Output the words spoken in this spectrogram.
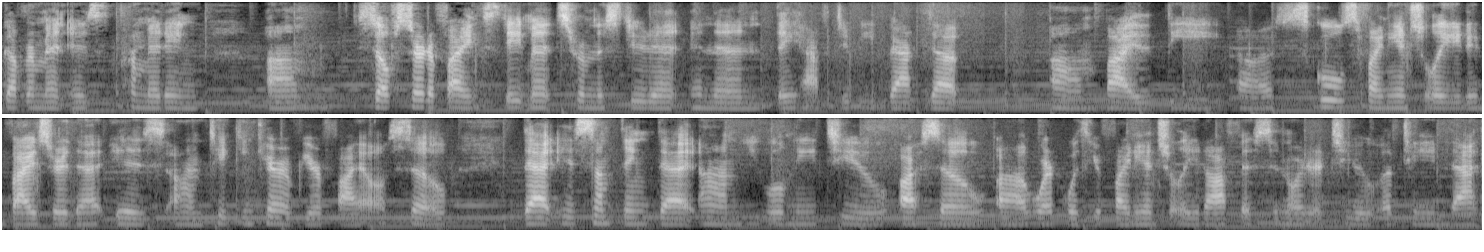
government is permitting um, self certifying statements from the student, and then they have to be backed up um, by the uh, school's financial aid advisor that is um, taking care of your file. So that is something that um, you will need to also uh, work with your financial aid office in order to obtain that.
